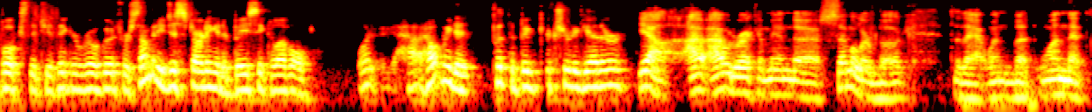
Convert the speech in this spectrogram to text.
books that you think are real good for somebody just starting at a basic level, what how, help me to put the big picture together. Yeah, I, I would recommend a similar book to that one, but one that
